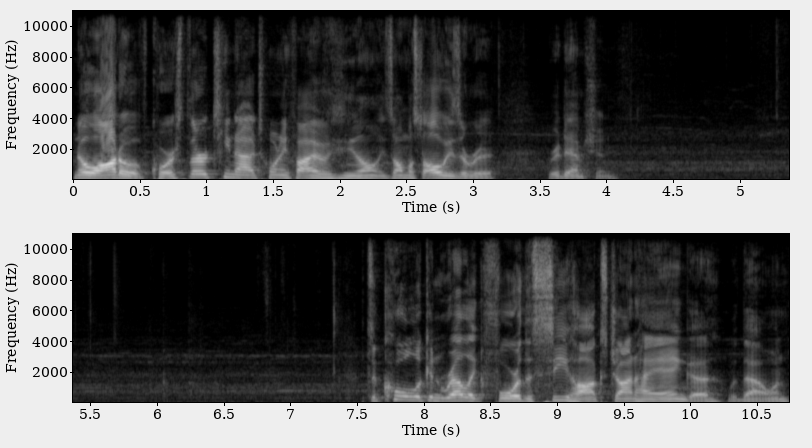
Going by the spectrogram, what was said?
No auto, of course. 13 out of 25. He's almost always a re redemption. It's a cool looking relic for the Seahawks. John Hyanga with that one.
